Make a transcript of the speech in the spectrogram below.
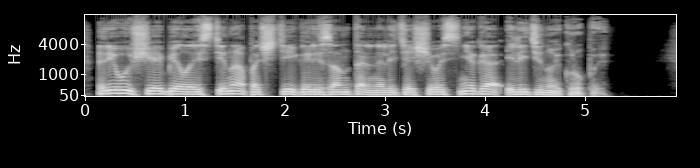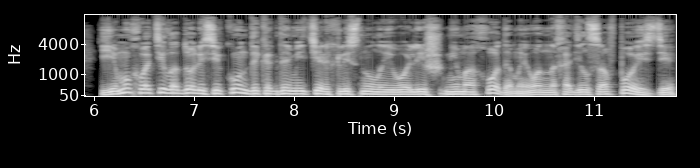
– ревущая белая стена почти горизонтально летящего снега и ледяной крупы. Ему хватило доли секунды, когда метель хлестнула его лишь мимоходом, и он находился в поезде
